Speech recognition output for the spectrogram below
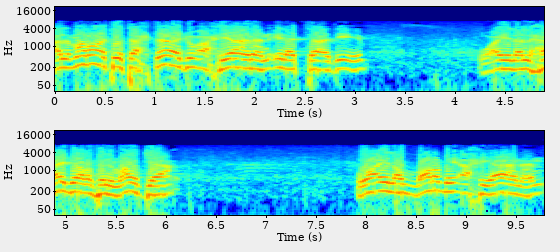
المرأة تحتاج أحيانا إلى التأديب وإلى الهجر في المضجع وإلى الضرب أحيانا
